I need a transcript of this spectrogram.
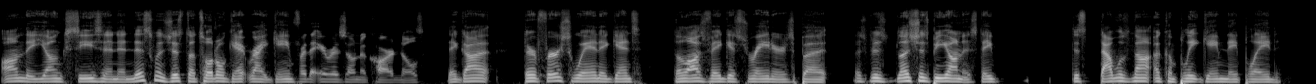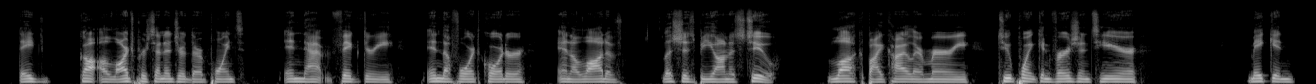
on the young season. And this was just a total get right game for the Arizona Cardinals. They got their first win against the Las Vegas Raiders, but let's just let's just be honest. They this that was not a complete game they played. They got a large percentage of their points in that victory in the fourth quarter and a lot of let's just be honest too. Luck by Kyler Murray, two point conversions here, making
